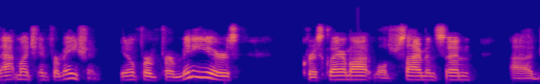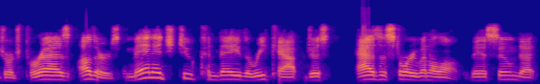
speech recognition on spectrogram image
that much information. You know, for for many years, Chris Claremont, Walter Simonson, uh, George Perez, others managed to convey the recap just as the story went along. They assumed that,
